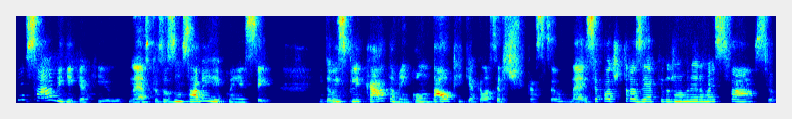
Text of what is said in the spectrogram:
não sabe o que, que é aquilo, né? As pessoas não sabem reconhecer. Então, explicar também, contar o que, que é aquela certificação, né? E você pode trazer aquilo de uma maneira mais fácil.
